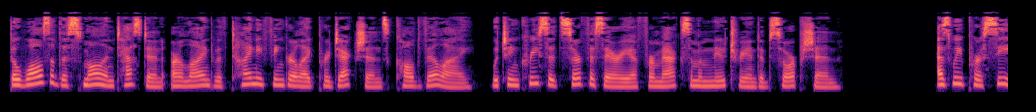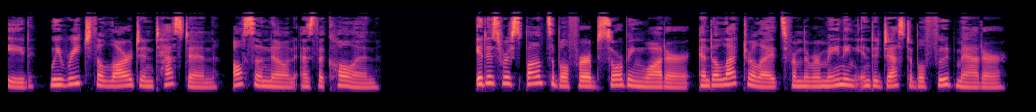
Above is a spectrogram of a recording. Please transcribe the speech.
The walls of the small intestine are lined with tiny finger-like projections called villi, which increase its surface area for maximum nutrient absorption. As we proceed, we reach the large intestine, also known as the colon. It is responsible for absorbing water and electrolytes from the remaining indigestible food matter,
